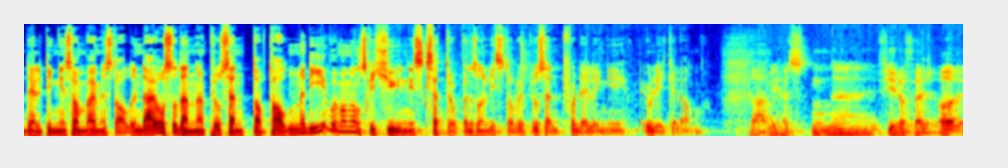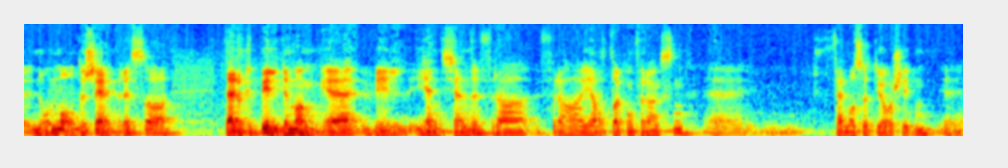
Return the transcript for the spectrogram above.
del ting i samarbeid med Stalin. Det er jo også denne prosentavtalen med de, hvor man ganske kynisk setter opp en sånn liste over prosentfordeling i ulike land. Da er vi høsten 44, eh, og noen måneder senere så det er nok et bilde mange vil gjenkjenne fra, fra Jalta-konferansen. Eh, 75 år siden, eh,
